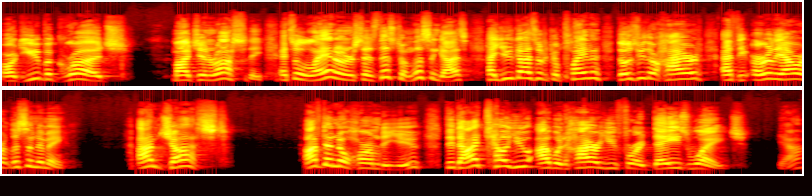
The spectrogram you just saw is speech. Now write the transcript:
Or do you begrudge my generosity? And so the landowner says this to him Listen, guys, hey, you guys that are complaining, those of you that are hired at the early hour, listen to me. I'm just. I've done no harm to you. Did I tell you I would hire you for a day's wage? Yeah.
